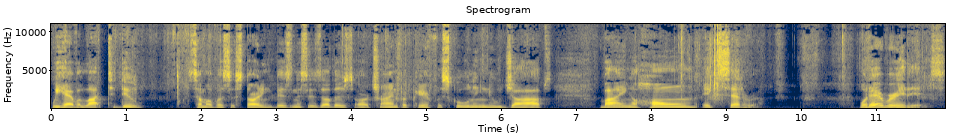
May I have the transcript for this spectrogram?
We have a lot to do. Some of us are starting businesses, others are trying to prepare for schooling, new jobs, buying a home, etc. Whatever it is,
